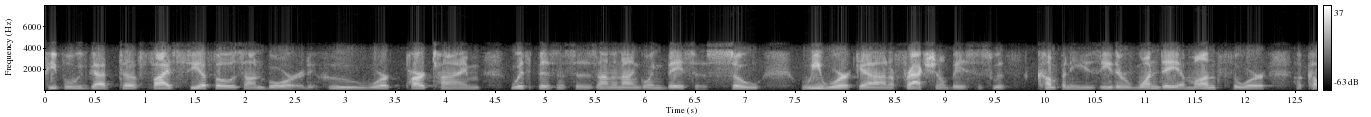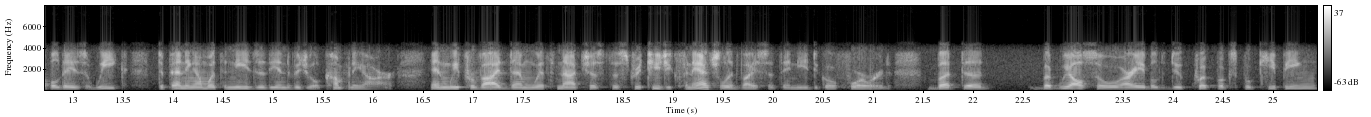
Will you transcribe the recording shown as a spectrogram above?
people. We've got uh, five CFOs on board who work part time with businesses on an ongoing basis. So we work on a fractional basis with companies, either one day a month or a couple days a week, depending on what the needs of the individual company are. And we provide them with not just the strategic financial advice that they need to go forward, but uh, but we also are able to do QuickBooks bookkeeping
